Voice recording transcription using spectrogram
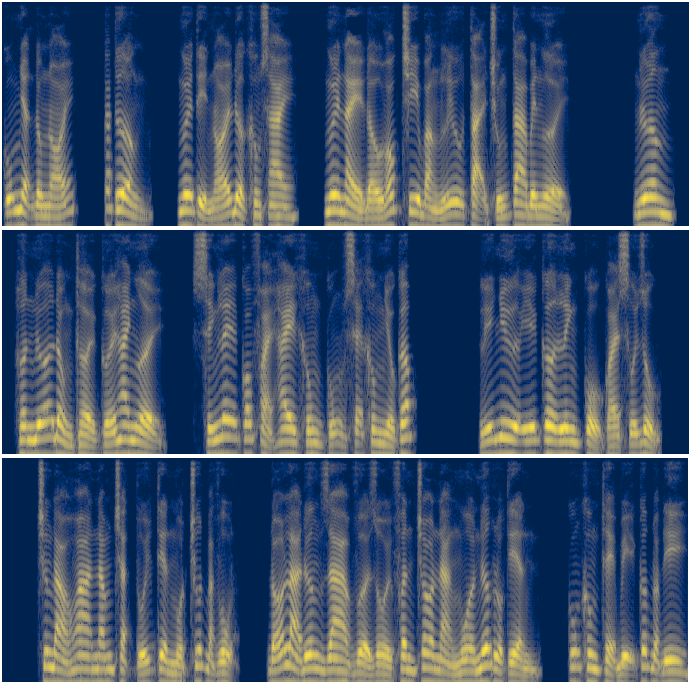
cũng nhận đồng nói, cắt tường, ngươi tỷ nói được không sai, ngươi này đầu góc chi bằng lưu tại chúng ta bên người. Nương, hơn nữa đồng thời cưới hai người, xính lễ có phải hay không cũng sẽ không nhiều cấp. Lý như ý cơ linh cổ quái xối rủ. Trương Đào Hoa nắm chặt túi tiền một chút bạc vụn, đó là đương gia vừa rồi phân cho nàng mua nước luộc tiền, cũng không thể bị cướp đoạt đi.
